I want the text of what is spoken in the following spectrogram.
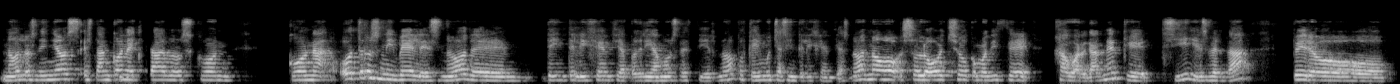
¿no? Los niños están conectados con, con otros niveles, ¿no? De, de, inteligencia, podríamos decir, ¿no? Porque hay muchas inteligencias, ¿no? No solo ocho, como dice Howard Gardner, que sí, es verdad, pero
